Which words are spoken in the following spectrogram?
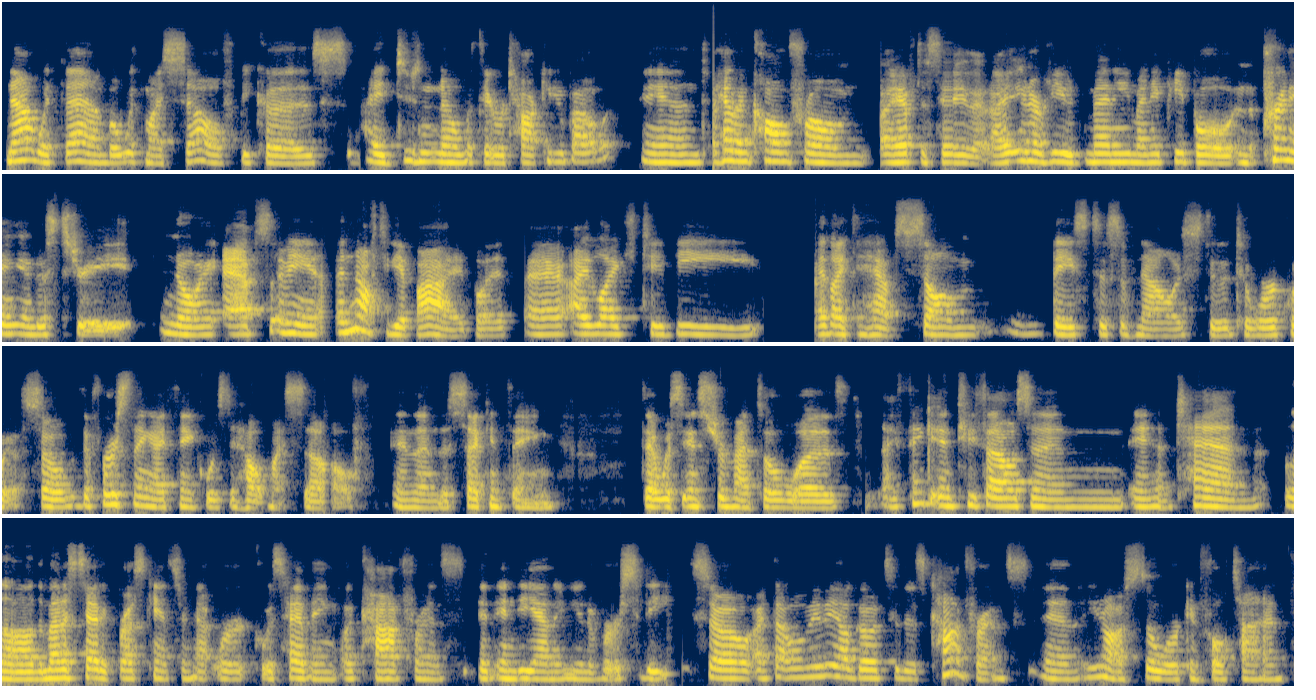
not with them, but with myself because I didn't know what they were talking about. And having come from, I have to say that I interviewed many, many people in the printing industry, knowing abs- I mean, enough to get by, but I, I like to be I'd like to have some basis of knowledge to, to work with. So the first thing I think was to help myself. And then the second thing that was instrumental was I think in 2010, uh, the Metastatic Breast Cancer Network was having a conference at Indiana University. So I thought, well, maybe I'll go to this conference. And, you know, I was still working full time.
